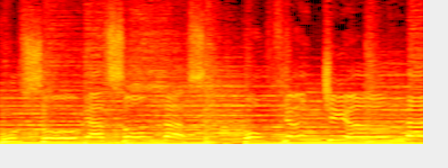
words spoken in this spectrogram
por sobre as ondas, confiante andarei.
